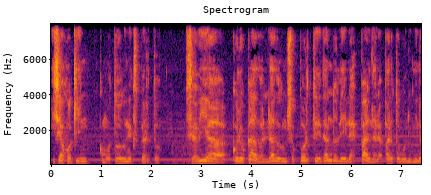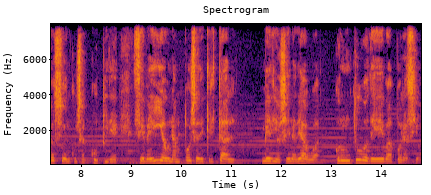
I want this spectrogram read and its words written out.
Y ya Joaquín, como todo un experto, se había colocado al lado de un soporte dándole la espalda al aparato voluminoso en cuya cúspide se veía una ampolla de cristal medio llena de agua con un tubo de evaporación.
